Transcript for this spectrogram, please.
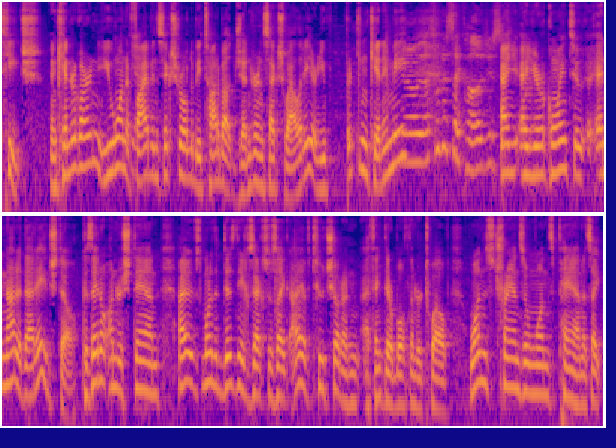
teach in kindergarten. You want a Yeah. five and six year old to be taught about gender and sexuality? Are you freaking kidding me? No, that's what a psychologist. and, is and you're going to and not at that age still because they don't understand i was one of the disney execs was like i have two children i think they're both under 12 one's trans and one's pan it's like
